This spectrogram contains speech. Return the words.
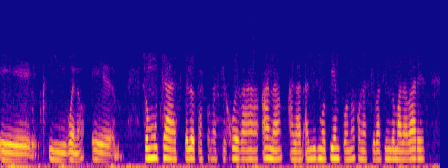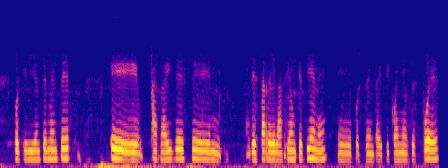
Eh, y bueno, eh, son muchas pelotas con las que juega Ana al, mismo tiempo, ¿no? con las que va haciendo malabares, porque evidentemente a raíz de este de esta revelación que tiene, eh, pues treinta y pico años después,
